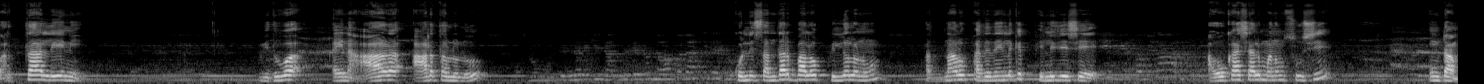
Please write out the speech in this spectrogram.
భర్త లేని విధవ అయిన ఆడ ఆడతల్లులు కొన్ని సందర్భాల్లో పిల్లలను పద్నాలుగు పదిహేనులకే పెళ్ళి చేసే అవకాశాలు మనం చూసి ఉంటాం.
